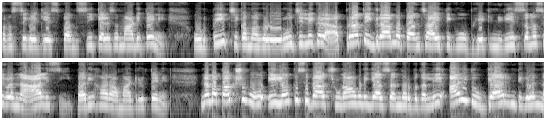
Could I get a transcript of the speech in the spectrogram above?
ಸಮಸ್ಯೆಗಳಿಗೆ ಸ್ಪಂದಿಸಿ ಕೆಲಸ ಮಾಡಿದ್ದೇನೆ. ಉಡುಪಿ, ಚಿಕ್ಕಮಗಳೂರು ಜಿಲ್ಲೆಗಳ ಪ್ರತಿ ಗ್ರಾಮ ಪಂಚಾಯಿತಿಗೂ ಭೇಟಿ ನೀಡಿ ಸಮಸ್ಯೆಗಳನ್ನು ಆಲಿಸಿ ಪರಿಹಾರ ಮಾಡಿರುತ್ತೇನೆ. ನಮ್ಮ ಪಕ್ಷವು ಈ ಲೋಕಸಭಾ ಚುನಾವಣೆಯ ಸಂದರ್ಭದಲ್ಲಿ ಐದು ಗ್ಯಾರಂಟಿಗಳನ್ನ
